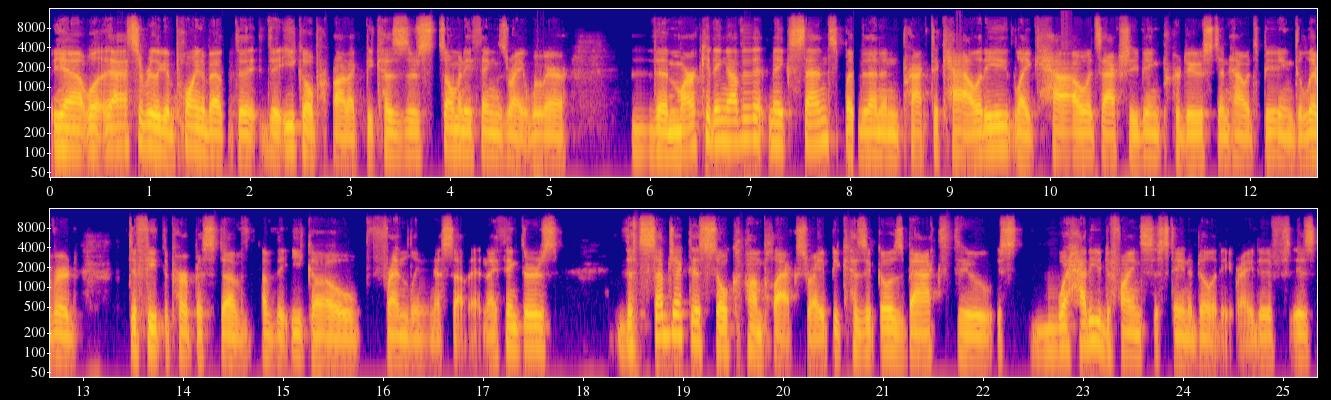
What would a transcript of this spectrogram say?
Yeah, well, that's a really good point about the the eco product because there's so many things, right, where the marketing of it makes sense but then in practicality like how it's actually being produced and how it's being delivered defeat the purpose of of the eco friendliness of it. And i think there's the subject is so complex right? Because it goes back to what how do you define sustainability right? If is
